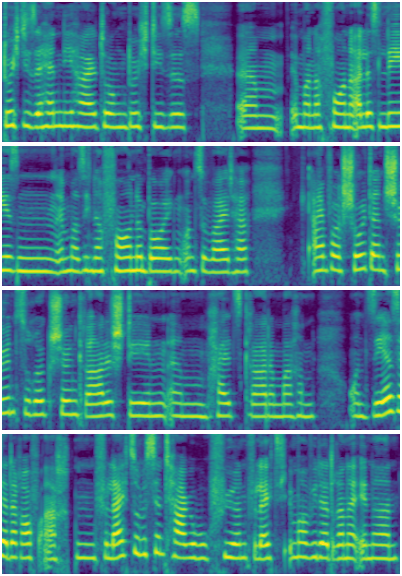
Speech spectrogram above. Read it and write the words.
durch diese Handyhaltung, durch dieses ähm, immer nach vorne alles lesen, immer sich nach vorne beugen und so weiter einfach Schultern schön zurück, schön gerade stehen, ähm, Hals gerade machen und sehr, sehr darauf achten. Vielleicht so ein bisschen Tagebuch führen, vielleicht sich immer wieder dran erinnern.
